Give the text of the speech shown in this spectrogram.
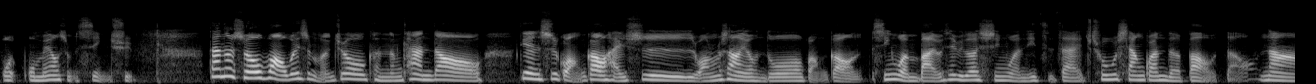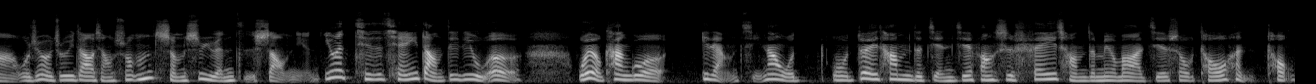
我我没有什么兴趣。但那时候不知道为什么，就可能看到电视广告，还是网络上有很多广告新闻吧，有些娱乐新闻一直在出相关的报道。那我就有注意到，想说，嗯，什么是原子少年？因为其实前一档《滴滴五二》，我有看过一两集。那我。我对他们的剪接方式非常的没有办法接受，头很痛。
